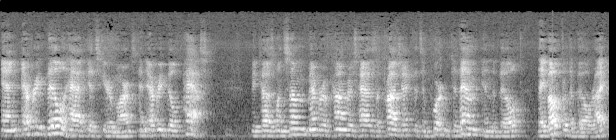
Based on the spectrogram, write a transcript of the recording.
And every bill had its earmarks and every bill passed. Because when some member of Congress has a project that's important to them in the bill, they vote for the bill, right?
